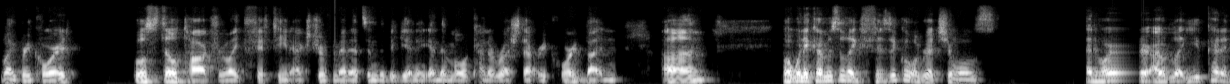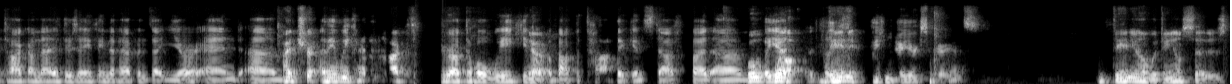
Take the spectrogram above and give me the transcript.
like record we'll still talk for like 15 extra minutes in the beginning and then we'll kind of rush that record button um, but when it comes to like physical rituals Eduardo, I would let you kind of talk on that if there's anything that happens at your end. Um, I, try- I mean, we kind of talked throughout the whole week, you know, yeah. about the topic and stuff. But um, well, but yeah, well, please, Daniel, please share your experience. Daniel, what Daniel said is,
